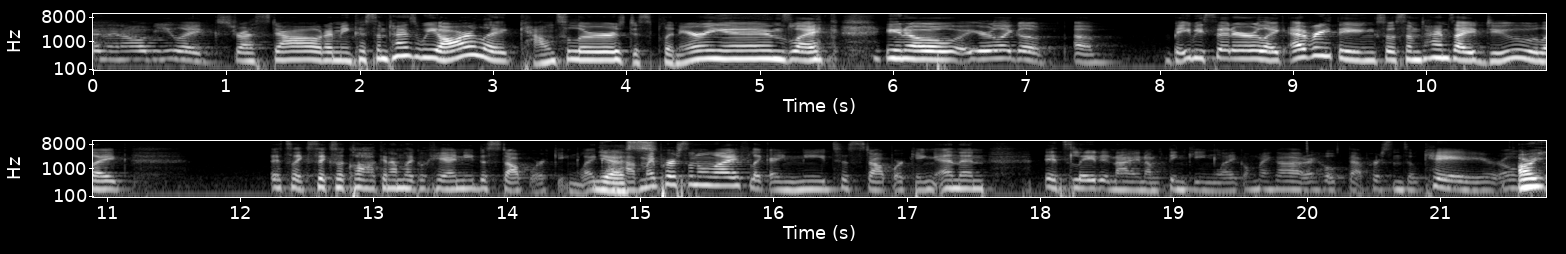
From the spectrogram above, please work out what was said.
and then I'll be like stressed out. I mean, because sometimes we are like counselors, disciplinarians, like, you know, you're like a, a babysitter, like everything. So sometimes I do like, it's like six o'clock and I'm like, okay, I need to stop working. Like, I Yes. have my personal life, like, I need to stop working. And then it's late at night and I'm thinking, like, oh my God, I hope that person's okay. Or, oh Are you,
